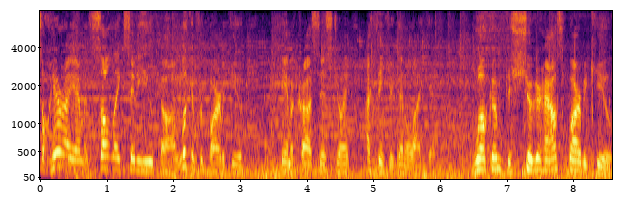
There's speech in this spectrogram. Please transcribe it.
So here I am in Salt Lake City, Utah, looking for barbecue, and I came across this joint. I think you're gonna like it. Welcome to Sugar House Barbecue.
